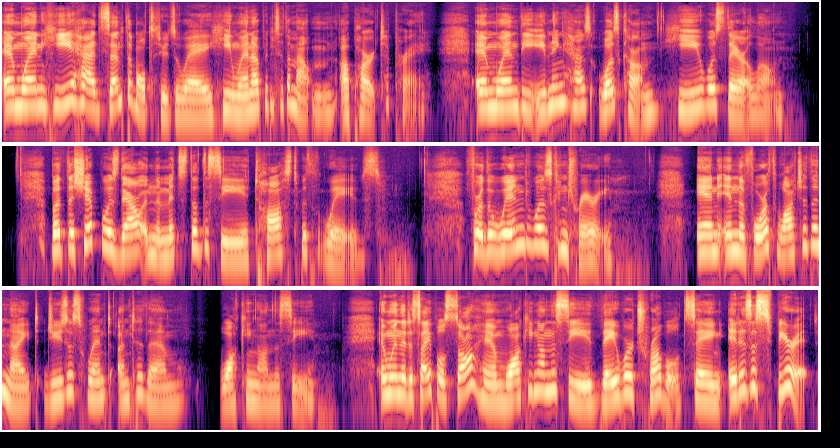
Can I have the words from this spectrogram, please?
And when he had sent the multitudes away, he went up into the mountain apart to pray. And when the evening has was come, he was there alone. But the ship was now in the midst of the sea, tossed with waves. For the wind was contrary. And in the fourth watch of the night, Jesus went unto them, walking on the sea. And when the disciples saw him walking on the sea, they were troubled, saying, It is a spirit.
